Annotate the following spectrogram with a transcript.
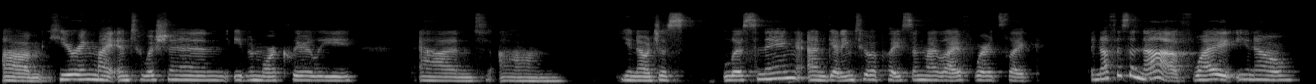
um, hearing my intuition even more clearly. And, um, you know, just listening and getting to a place in my life where it's like, enough is enough. Why, you know,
